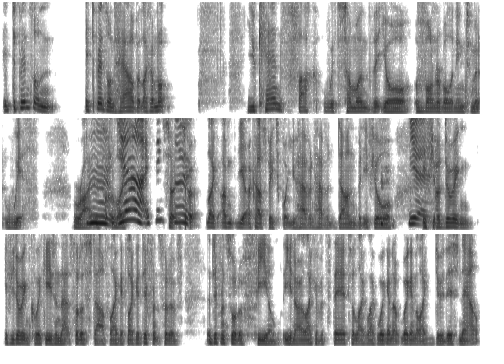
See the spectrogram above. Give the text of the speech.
it depends on it depends on how, but like I'm not. You can fuck with someone that you're vulnerable and intimate with, right? It's sort of Mm, like, yeah, I think so. So, so like I'm yeah, I can't speak to what you have and haven't done, but if you're yeah. if you're doing if you're doing quickies and that sort of stuff, like it's like a different sort of a different sort of feel, you know, like if it's there to like like we're gonna we're gonna like do this now,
